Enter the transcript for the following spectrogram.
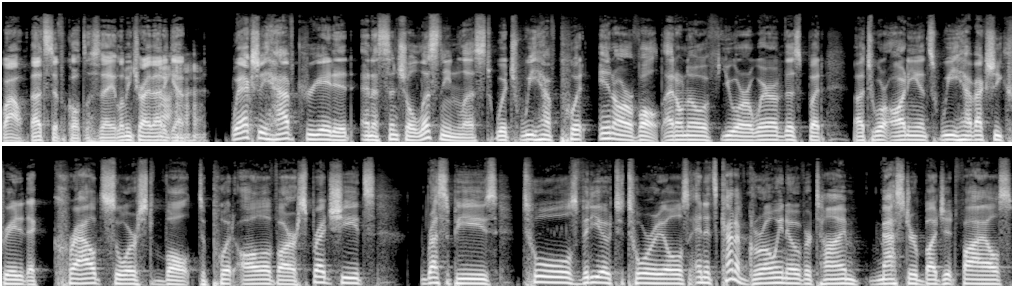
Wow, that's difficult to say. Let me try that again. we actually have created an essential listening list, which we have put in our vault. I don't know if you are aware of this, but uh, to our audience, we have actually created a crowdsourced vault to put all of our spreadsheets, recipes, tools, video tutorials, and it's kind of growing over time, master budget files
